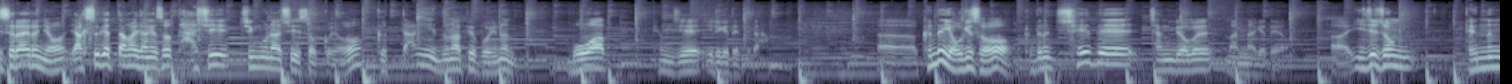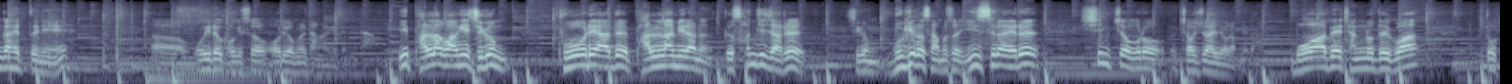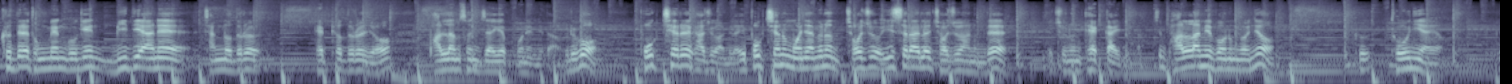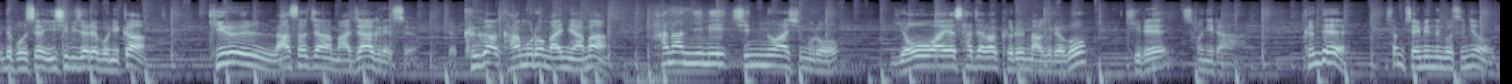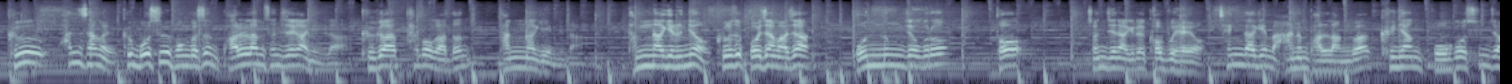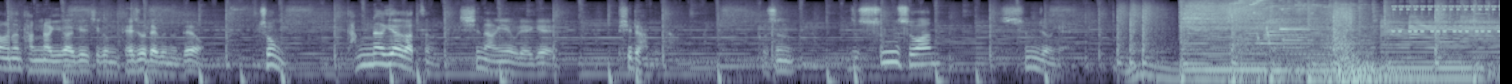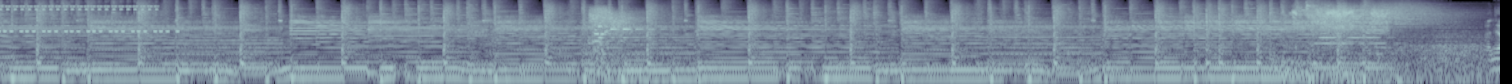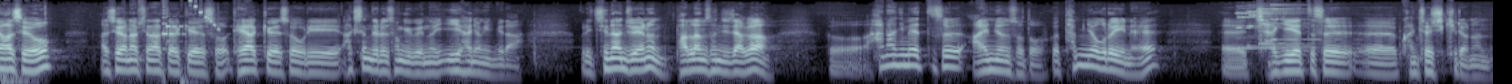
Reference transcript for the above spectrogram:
이스라엘은요 약속의 땅을 향해서 다시 진군할 수 있었고요. 그 땅이 눈앞에 보이는 모압 평지에 이르게 됩니다. 어, 그런데 여기서 그들은 최대 장벽을 만나게 돼요. 어, 이제 좀 됐는가 했더니 어, 오히려 거기서 어려움을 당하게 됩니다. 이 발락 왕이 지금 부올의 아들 발람이라는 그 선지자를 지금 무기로 삼아서 이스라엘을 신적으로 저주하려고 합니다. 모압의 장로들과 또 그들의 동맹국인 미디안의 장로들을 대표들을요 발람 선지자에게 보냅니다. 그리고 복채를 가져갑니다. 이 복채는 뭐냐면은 저주 이스라엘을 저주하는데 주는 대가입니다. 지금 발람이 보는 건요 그 돈이에요. 근데 보세요 22절에 보니까 길을 나서자마자 그랬어요. 그가 감으로 말미암아 하나님이 진노하심으로 여호와의 사자가 그를 막으려고 길에 선이라. 그런데 참 재밌는 것은요. 그 환상을 그 모습을 본 것은 발람 선지자가 아닙니다. 그가 타고 가던 당나귀입니다. 당나귀는요. 그것을 보자마자 본능적으로 더 전진하기를 거부해요. 생각이 많은 발람과 그냥 보고 순종하는 당나귀가 이게 지금 대조되고 있는데요. 좀 당나귀와 같은 신앙이 우리에게 필요합니다. 그것은 아주 순수한 순종이에요. 안녕하세요. 아시아연합신학대학교에서 대학교에서 우리 학생들을 섬기고 있는 이한영입니다. 우리 지난 주에는 발람 선지자가 그 하나님의 뜻을 알면서도 그 탐욕으로 인해 자기의 뜻을 관철시키려는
